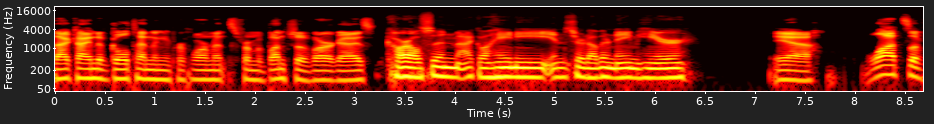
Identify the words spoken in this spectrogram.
that kind of goaltending performance from a bunch of our guys. Karlsson, McElhinney, insert other name here. Yeah. Lots of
